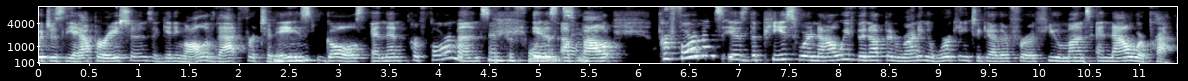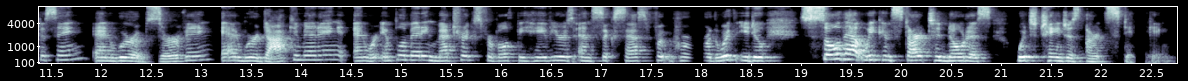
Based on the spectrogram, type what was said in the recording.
which is the operations and getting all of that for today's mm-hmm. goals, and then performance, and performance is about yeah Performance is the piece where now we've been up and running and working together for a few months, and now we're practicing and we're observing and we're documenting and we're implementing metrics for both behaviors and success for, for, for the work that you do so that we can start to notice which changes aren't sticking.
